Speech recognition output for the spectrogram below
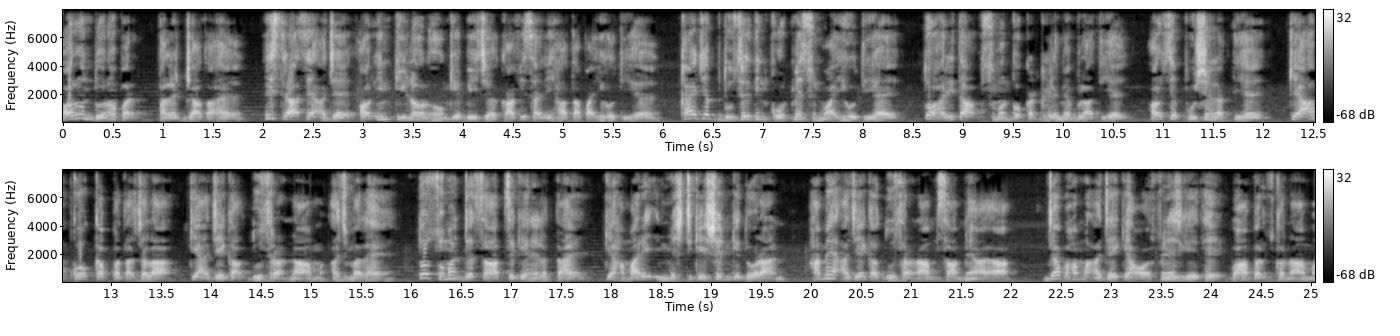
और उन दोनों पर पलट जाता है। इस तरह से अजय और इन तीनों लोगों के बीच काफ़ी सारी हाथापाई होती है। खैर, जब दूसरे दिन कोर्ट में सुनवाई होती है तो हरिता सुमन को कटघरे में बुलाती है और उसे पूछने लगती है कि आपको कब पता चला कि अजय का दूसरा नाम अजमल है? तो सुमन जज साहब से कहने लगता है कि हमारे इन्वेस्टिगेशन के दौरान हमें अजय का दूसरा नाम सामने आया। जब हम अजय के ऑर्फनेज गए थे, वहाँ पर उसका नाम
